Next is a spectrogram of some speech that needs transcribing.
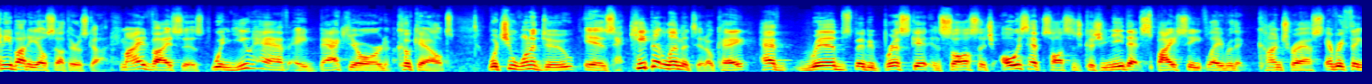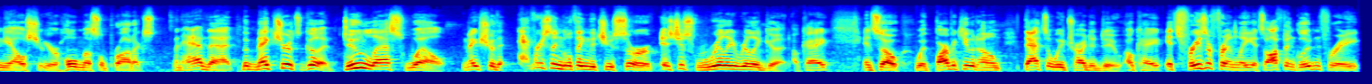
anybody else out there has got. My advice is when you have a backyard cookout, what you want to do is keep it limited, okay? Have ribs, maybe brisket and sausage. Always have sausage because you need that spicy flavor that contrasts everything else, your whole muscle products, and have that, but make sure it's good. Do less well. Make sure that every single thing that you serve is just really, really good, okay? And so with barbecue at home, that's what we've tried to do, okay? It's freezer friendly, it's often gluten free,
